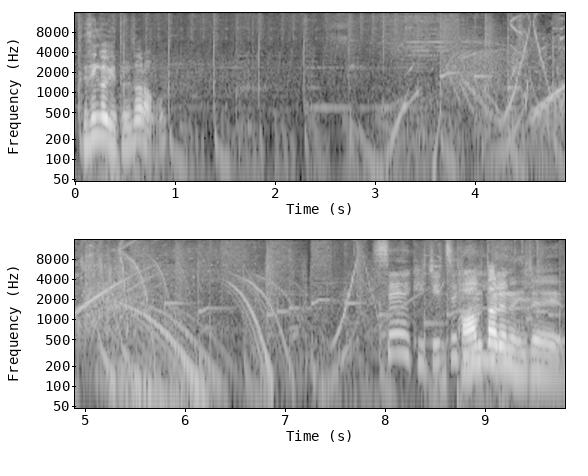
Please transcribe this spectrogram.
그 생각이 들더라고. 다음 달에는 이제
